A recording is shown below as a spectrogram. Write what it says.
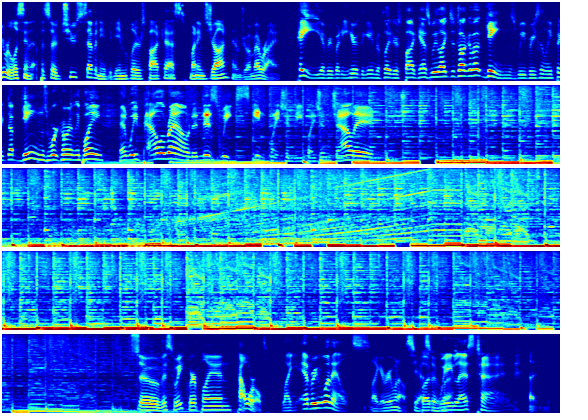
You were listening to episode 270 of the Game Deflators podcast. My name's John, and I'm joined by Ryan. Hey, everybody, here at the Game Deflators podcast, we like to talk about games. We've recently picked up games we're currently playing, and we pal around in this week's Inflation Deflation Challenge. So this week we're playing Palworld, Like everyone else, like everyone else. Yeah, but so, way uh, less time.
